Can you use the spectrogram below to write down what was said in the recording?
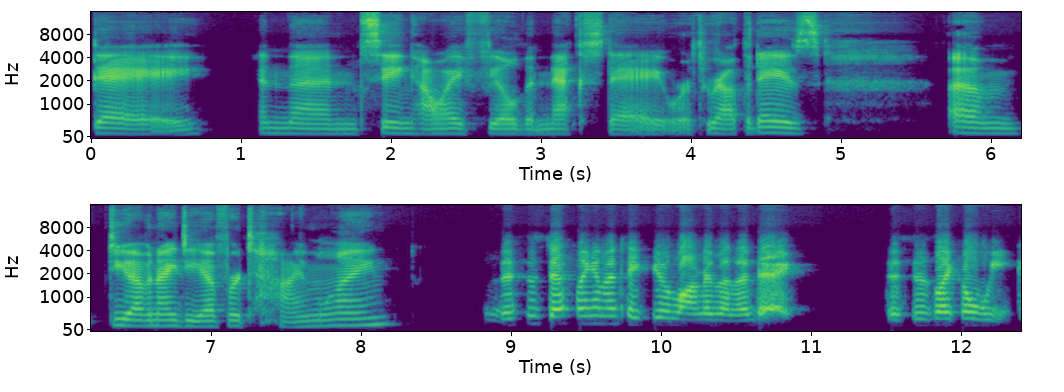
day and then seeing how I feel the next day or throughout the days. Um, do you have an idea for timeline? This is definitely going to take you longer than a day. This is like a week.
